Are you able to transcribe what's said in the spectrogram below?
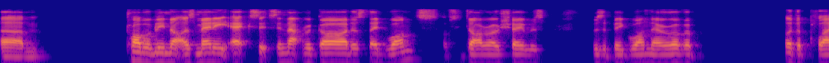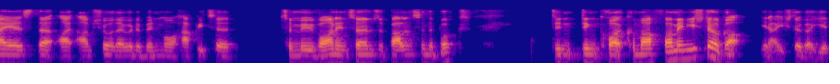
Um, probably not as many exits in that regard as they'd want. Obviously, Dara O'Shea was was a big one. There were other other players that I, am sure they would have been more happy to to move on in terms of balancing the books. Didn't didn't quite come off. I mean, you still got you know you still got your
